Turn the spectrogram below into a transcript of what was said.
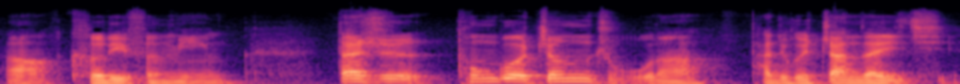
啊，颗粒分明，但是通过蒸煮呢，它就会粘在一起。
